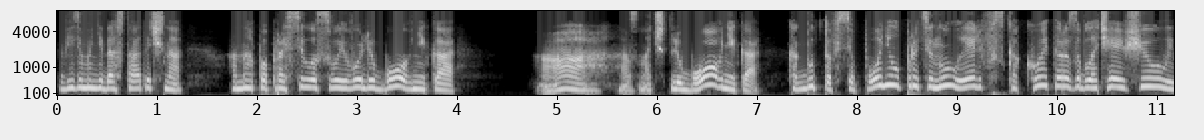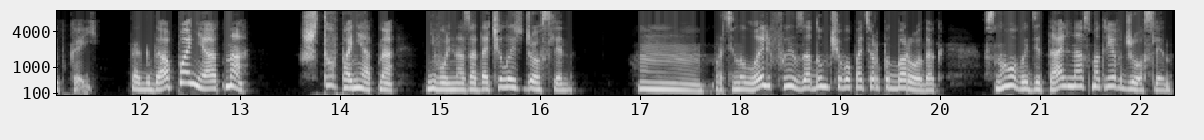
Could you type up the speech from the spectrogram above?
видимо, недостаточно. Она попросила своего любовника. А, а значит, любовника. Как будто все понял, протянул эльф с какой-то разоблачающей улыбкой. Тогда понятно. Что понятно? Невольно озадачилась Джослин. Хм, протянул эльф и задумчиво потер подбородок, снова детально осмотрев Джослин.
